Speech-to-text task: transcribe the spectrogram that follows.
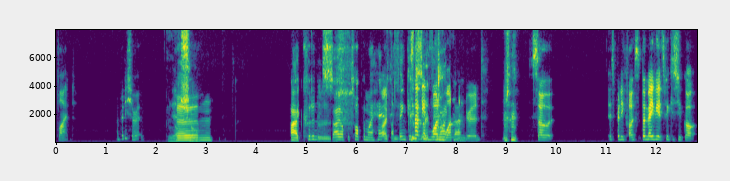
blind? I'm pretty sure it. I'm not sure. um, I couldn't Mm. say off the top of my head. I I, think Because it's that'd be one like hundred. so it's pretty close. But maybe it's because you've got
